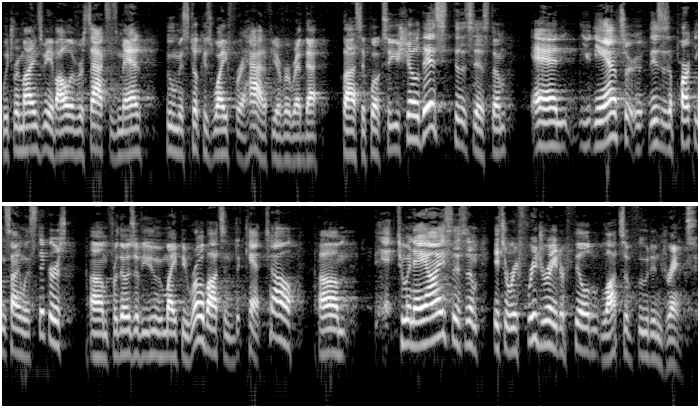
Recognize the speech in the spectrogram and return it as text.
which reminds me of Oliver Sacks' Man Who Mistook His Wife for a Hat, if you ever read that classic book. So you show this to the system, and you, the answer this is a parking sign with stickers. Um, for those of you who might be robots and can't tell, um, to an AI system, it's a refrigerator filled with lots of food and drinks.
